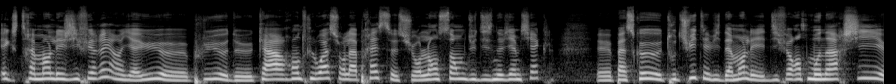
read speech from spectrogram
extrêmement légiféré. hein. Il y a eu plus de 40 lois sur la presse sur l'ensemble du 19e siècle. Parce que tout de suite, évidemment, les différentes monarchies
